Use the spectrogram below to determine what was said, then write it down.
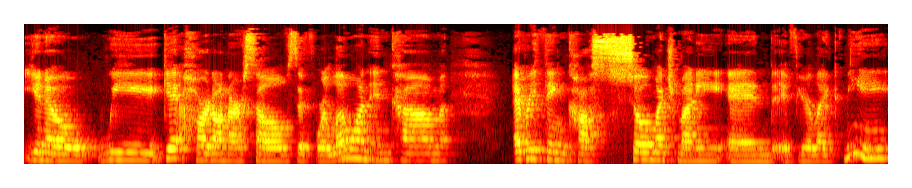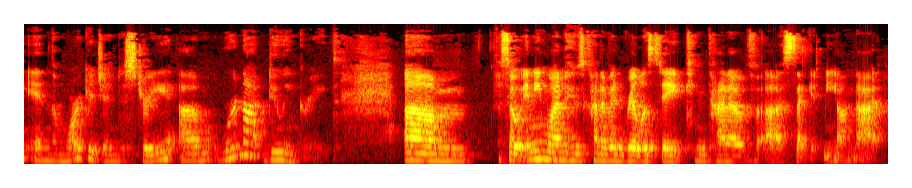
you know we get hard on ourselves if we're low on income. Everything costs so much money. And if you're like me in the mortgage industry um, we're not doing great. Um, so anyone who's kind of in real estate can kind of uh, second me on that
